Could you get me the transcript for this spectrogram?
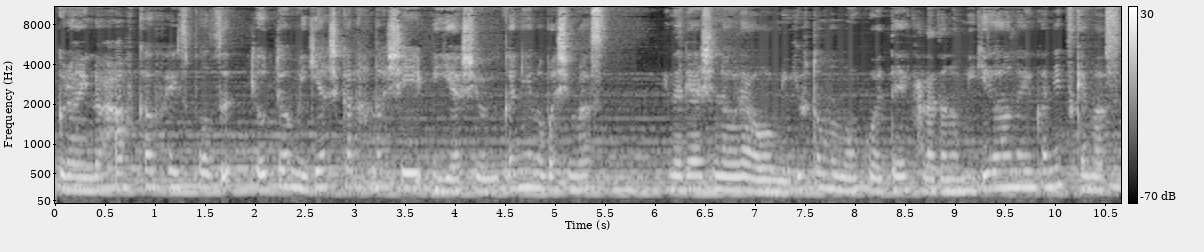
Reclined Half Cow Face Pose 両手を右足から離し右足を床に伸ばします。左足の裏を右太ももを越えて体の右側の床につけます。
